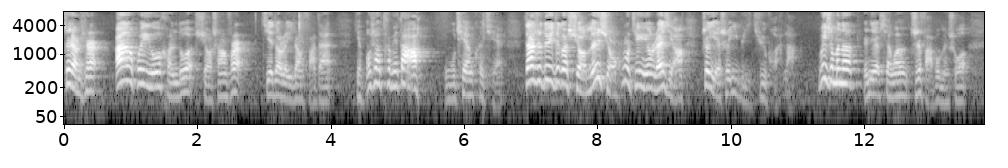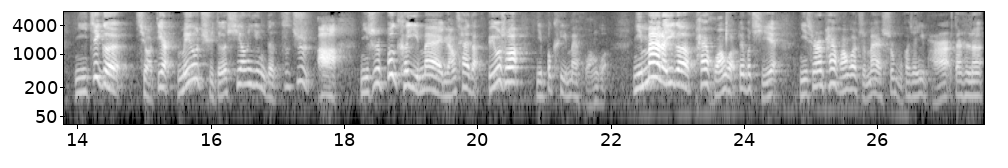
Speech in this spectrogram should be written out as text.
这两天，安徽有很多小商贩接到了一张罚单，也不算特别大啊，五千块钱。但是对这个小门小户经营来讲，这也是一笔巨款了。为什么呢？人家相关执法部门说。你这个小店儿没有取得相应的资质啊，你是不可以卖凉菜的。比如说，你不可以卖黄瓜，你卖了一个拍黄瓜，对不起，你虽然拍黄瓜只卖十五块钱一盘儿，但是呢，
